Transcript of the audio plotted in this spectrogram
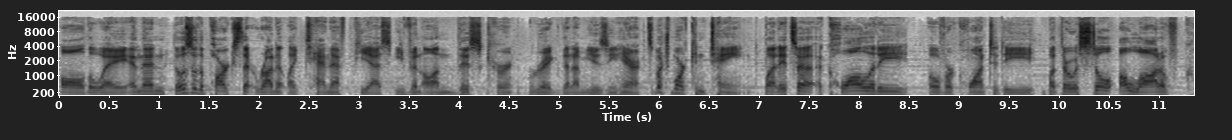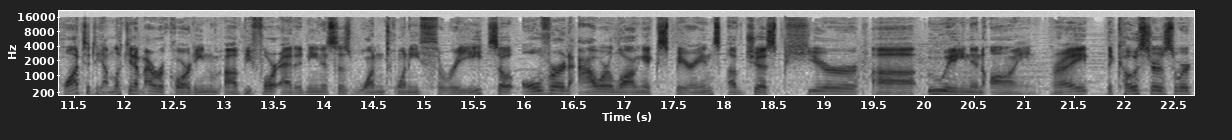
all the way. And then those are the parks that run at like 10 FPS, even on this current rig that I'm using here. It's much more contained, but it's a, a quality over quantity, but there was still a lot of quantity. I'm looking at my recording uh, before editing, it says 123. So over an hour long experience of just pure uh, oohing and awing, right? The coasters were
